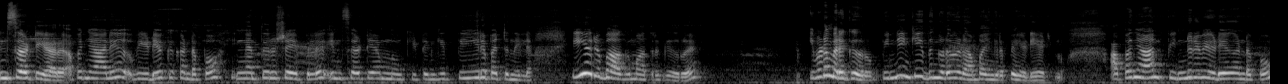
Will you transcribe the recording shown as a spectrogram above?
ഇൻസേർട്ട് ചെയ്യാറ്. അപ്പം ഞാൻ വീഡിയോ ഒക്കെ കണ്ടപ്പോൾ ഇങ്ങനത്തെ ഒരു ഷേപ്പിൽ ഇൻസേർട്ട് ചെയ്യാൻ നോക്കിയിട്ട് എനിക്ക് തീരെ പറ്റുന്നില്ല. ഈ ഒരു ഭാഗം മാത്രം കയറുവേ ഇവിടം വരെ കയറും പിന്നെ എനിക്ക് ഇത് കൂടെ വിടാൻ ഭയങ്കര പേടിയായിരുന്നു. അപ്പം ഞാൻ പിന്നൊരു വീഡിയോ കണ്ടപ്പോൾ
